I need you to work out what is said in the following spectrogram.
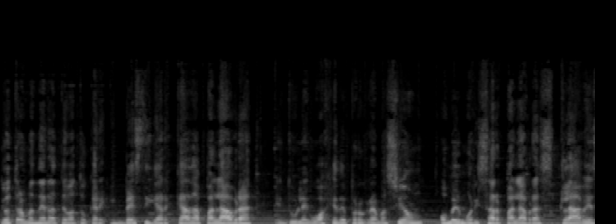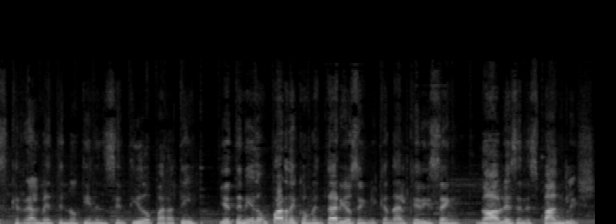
De otra manera te va a tocar investigar cada palabra en tu lenguaje de programación o memorizar palabras claves que realmente no tienen sentido para ti. Y he tenido un par de comentarios en mi canal que dicen no hables en spanglish.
